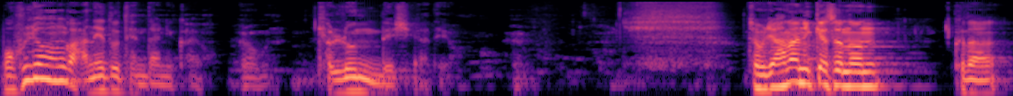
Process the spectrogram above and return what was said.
뭐 훌륭한 거 안 해도 된다니까요, 여러분. 결론 내셔야 돼요. 자, 우리 하나님께서는 그다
